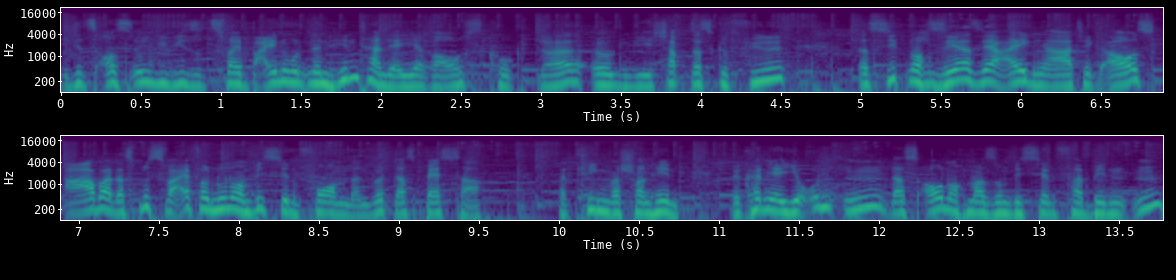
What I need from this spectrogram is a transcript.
Sieht jetzt aus irgendwie wie so zwei Beine und ein Hintern, der hier rausguckt, ne? Irgendwie. Ich habe das Gefühl, das sieht noch sehr, sehr eigenartig aus. Aber das müssen wir einfach nur noch ein bisschen formen. Dann wird das besser. Das kriegen wir schon hin. Wir können ja hier unten das auch nochmal so ein bisschen verbinden.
